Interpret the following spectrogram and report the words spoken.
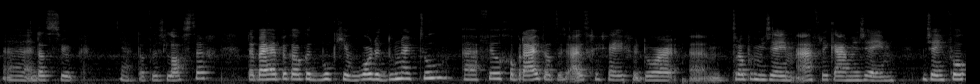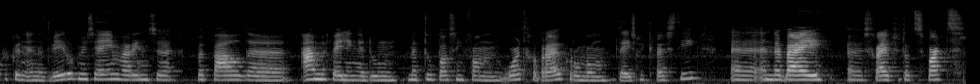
En dat is natuurlijk ja, dat is lastig. Daarbij heb ik ook het boekje Woorden doen ertoe uh, veel gebruikt. Dat is uitgegeven door um, Tropenmuseum, Afrika Museum, Museum Volkenkunde en het Wereldmuseum. Waarin ze bepaalde aanbevelingen doen met toepassing van woordgebruik rondom deze kwestie. Uh, en daarbij uh, schrijven ze dat zwart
